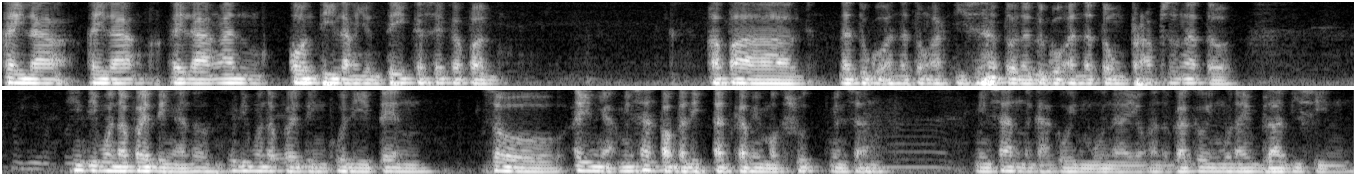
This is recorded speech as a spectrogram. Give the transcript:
kaila, kaila, kailangan konti lang yung take kasi kapag kapag naduguan na tong artista na to, naduguan na tong props na to, hindi mo na pwedeng ano, hindi mo na pwedeng ulitin. So, ayun nga, minsan pabaliktad kami mag-shoot, minsan minsan gagawin muna yung ano, gagawin muna yung bloody scene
